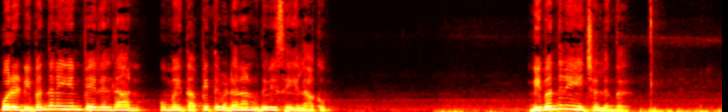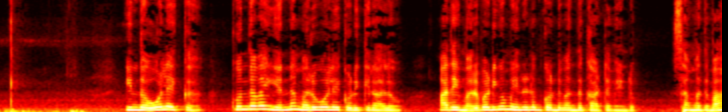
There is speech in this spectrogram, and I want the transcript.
ஒரு நிபந்தனையின் பேரில்தான் உம்மை தப்பித்துவிட நான் உதவி செய்யலாகும். நிபந்தனையை சொல்லுங்கள். இந்த ஓலைக்கு குந்தவை என்ன மறு ஓலை கொடுக்கிறாளோ அதை மறுபடியும் என்னிடம் கொண்டு வந்து காட்ட வேண்டும். சம்மதமா?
